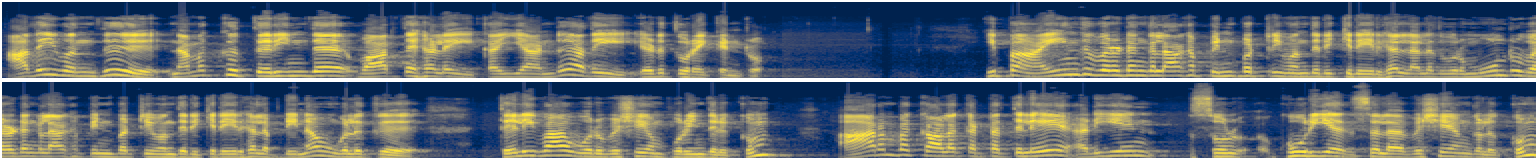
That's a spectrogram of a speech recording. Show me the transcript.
அதை வந்து நமக்கு தெரிந்த வார்த்தைகளை கையாண்டு அதை எடுத்துரைக்கின்றோம். இப்போ ஐந்து வருடங்களாக பின்பற்றி வந்திருக்கிறீர்கள் அல்லது ஒரு மூன்று வருடங்களாக பின்பற்றி வந்திருக்கிறீர்கள் அப்படின்னா உங்களுக்கு தெளிவாக ஒரு விஷயம் புரிந்திருக்கும். ஆரம்ப காலகட்டத்திலே அடியேன் சொல் கூறிய சில விஷயங்களுக்கும்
